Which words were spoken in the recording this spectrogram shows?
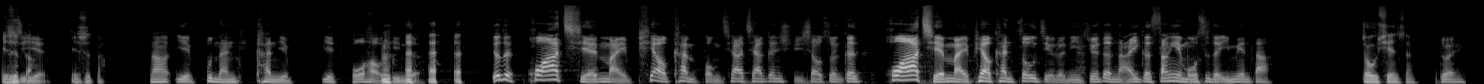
也是导，自己演，也是导。然后也不难看，也也颇好听的，就是花钱买票看彭恰恰跟许孝顺，跟花钱买票看周杰伦，你觉得哪一个商业模式的一面大？周先生，对，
